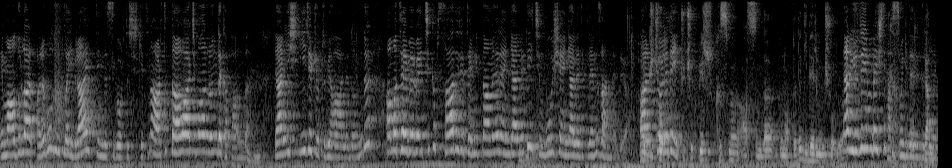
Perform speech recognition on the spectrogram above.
E mağdurlar arabuluculukla ibra ettiğinde sigorta şirketine artık dava açmaların önü de kapandı. Yani iş iyice kötü bir hale döndü. Ama TBB çıkıp sadece temliknameleri engellediği için bu işi engellediklerini zannediyor. Halbuki çok öyle değil. küçük bir kısmı aslında bu noktada giderilmiş oluyor. Yani %25'lik kısmı giderildi Yani diyelim.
